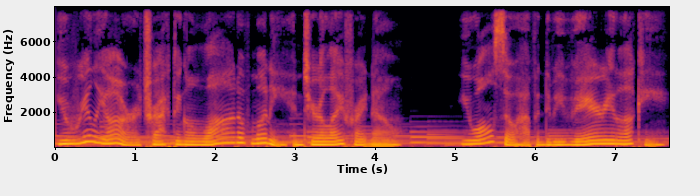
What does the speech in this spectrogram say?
you really are attracting a lot of money into your life right now. You also happen to be very lucky.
